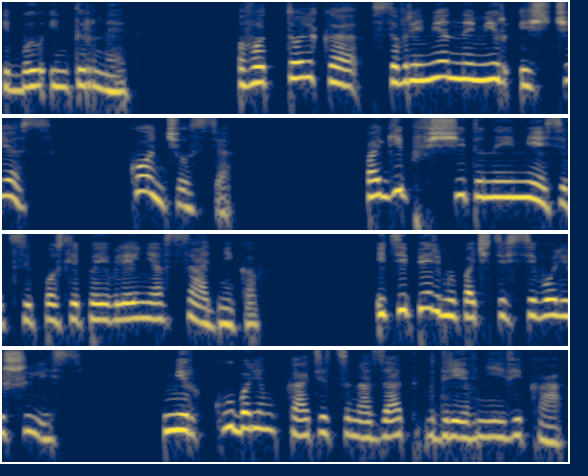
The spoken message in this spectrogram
и был интернет. Вот только современный мир исчез, кончился. Погиб в считанные месяцы после появления всадников. И теперь мы почти всего лишились. Мир кубарем катится назад в древние века.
